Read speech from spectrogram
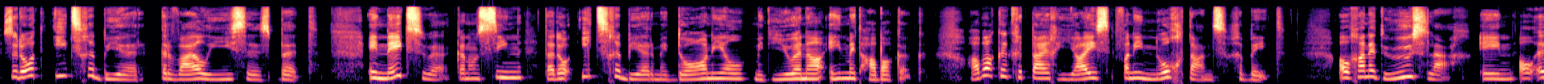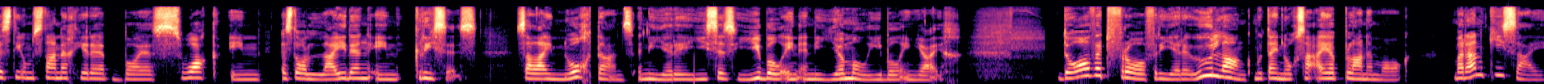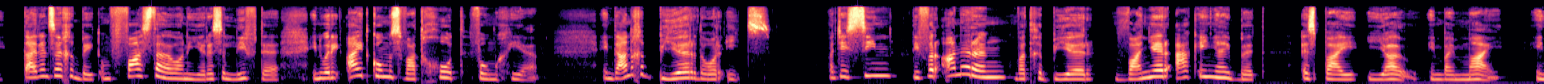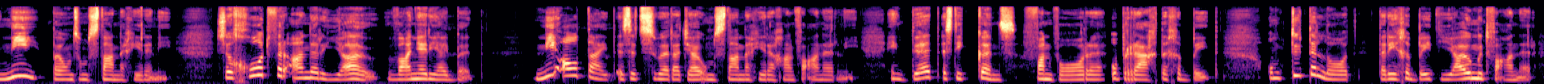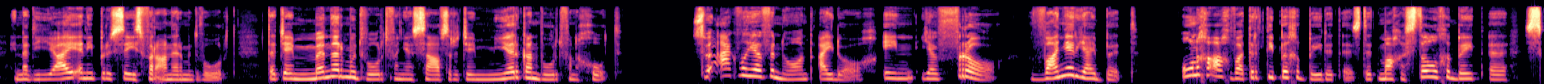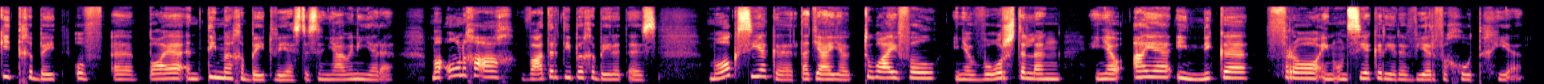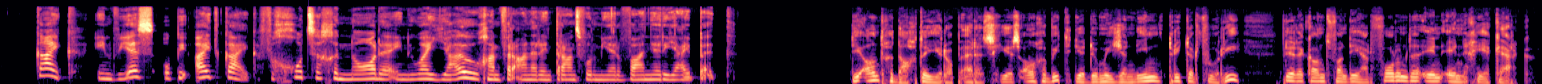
So daar iets gebeur terwyl Jesus bid. En net so kan ons sien dat daar iets gebeur met Daniël, met Jona en met Habakuk. Habakuk getuig juis van die nogtans gebed. Al gaan dit hoe sleg en al is die omstandighede baie swak en is daar lyding en krisis, sal hy nogtans in die Here Jesus jubel en in die hemel jubel en juig. Dawid vra vir die Here, hoe lank moet hy nog sy eie planne maak? Maar dan kies hy tydens sy gebed om vas te hou aan die Here se liefde en oor die uitkoms wat God vir hom gee. En dan gebeur daar iets. Want jy sien, die verandering wat gebeur wanneer ek en jy bid, is by jou en by my en nie by ons omstandighede nie. So God verander jou wanneer jy bid. Nie altyd is dit so dat jou omstandighede gaan verander nie. En dit is die kuns van ware opregte gebed om toe te laat dat die gebed jou moet verander en dat jy in die proses verander moet word, dat jy minder moet word van jouself sodat jy meer kan word van God. So ek wil jou vanaand uitdaag en jou vra, wanneer jy bid, ongeag watter tipe gebed dit is. Dit mag 'n stil gebed, 'n skietgebed of 'n baie intieme gebed wees tussen jou en die Here. Maar ongeag watter tipe gebed dit is, maak seker dat jy jou twyfel en jou worsteling en jou eie unieke vrae en onsekerhede weer vir God gee. Kyk en wees op die uitkyk vir God se genade en hoe hy jou gaan verander en transformeer wanneer jy bid. Die aandgedagte hier op RSG is aangebied deur Dominee Janine Trutterfourie, predikant van die Hervormde en NG Kerk.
